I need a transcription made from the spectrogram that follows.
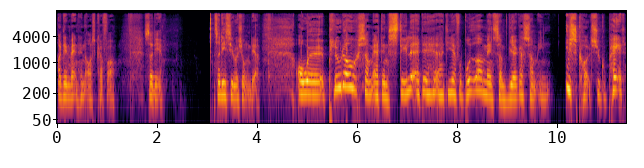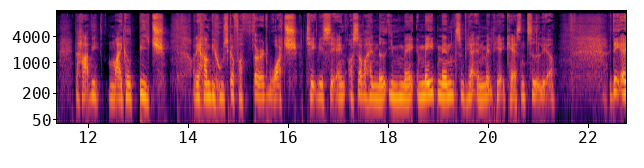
og den vandt han Oscar for. Så det, så det er situationen der. Og øh, Pluto, som er den stille af det her, de her forbrydere, men som virker som en iskold psykopat, der har vi Michael Beach. Og det er ham, vi husker fra Third Watch tv-serien, og så var han med i Made Men, som vi har anmeldt her i kassen tidligere. Det er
